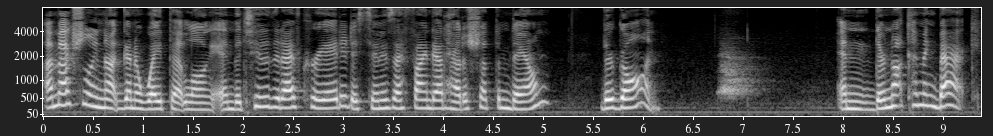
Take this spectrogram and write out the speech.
I'm actually not going to wait that long and the two that I've created as soon as I find out how to shut them down, they're gone. And they're not coming back.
